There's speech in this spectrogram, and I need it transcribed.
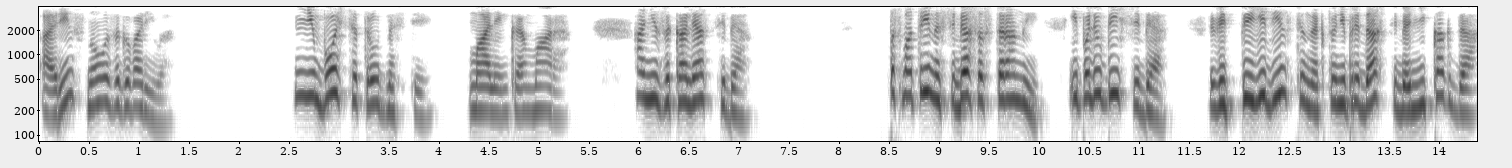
Арин снова заговорила. «Не бойся трудностей, маленькая Мара. Они закалят тебя. Посмотри на себя со стороны и полюби себя, ведь ты единственная, кто не предаст тебя никогда.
